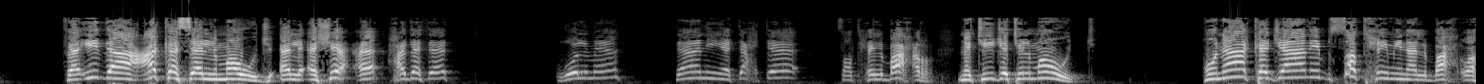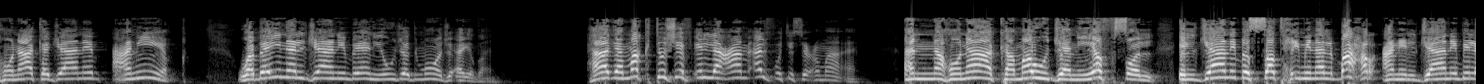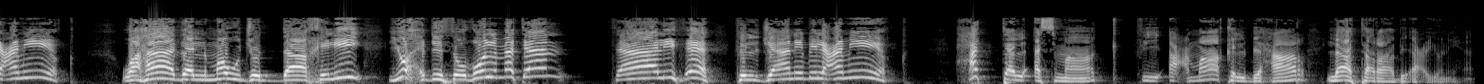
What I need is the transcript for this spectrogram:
فإذا عكس الموج الأشعة حدثت ظلمة ثانية تحت سطح البحر نتيجة الموج. هناك جانب سطحي من البحر وهناك جانب عميق. وبين الجانبين يوجد موج أيضا. هذا ما اكتشف إلا عام 1900 أن هناك موجا يفصل الجانب السطحي من البحر عن الجانب العميق. وهذا الموج الداخلي يحدث ظلمة ثالثة في الجانب العميق. حتى الأسماك في أعماق البحار لا ترى بأعينها.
